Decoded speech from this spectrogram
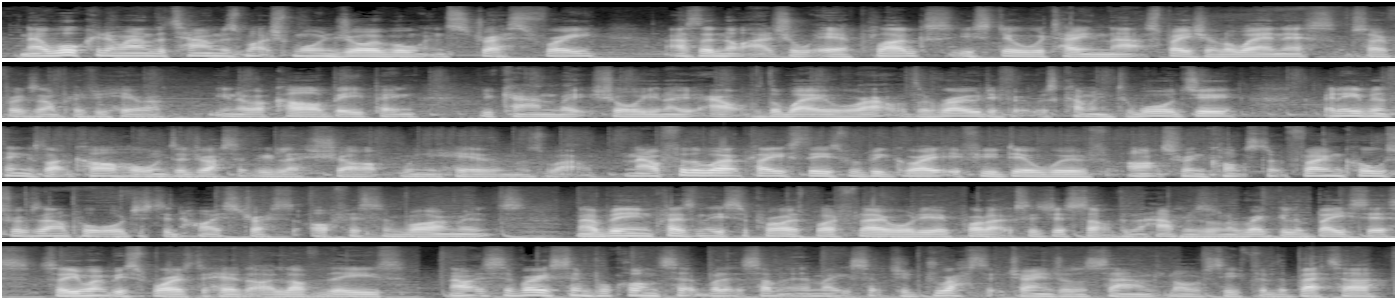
Now walking around the town is much more enjoyable and stress-free as they're not actual earplugs, you still retain that spatial awareness. So for example, if you hear a, you know, a car beeping, you can make sure you know out of the way or out of the road if it was coming towards you. And even things like car horns are drastically less sharp when you hear them as well. Now for the workplace, these would be great if you deal with answering constant phone calls, for example, or just in high stress office environments. Now being pleasantly surprised by Flare Audio products is just something that happens on a regular basis, so you won't be surprised to hear that I love these. Now it's a very simple concept, but it's something that makes such a drastic change on sound and obviously for the better.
